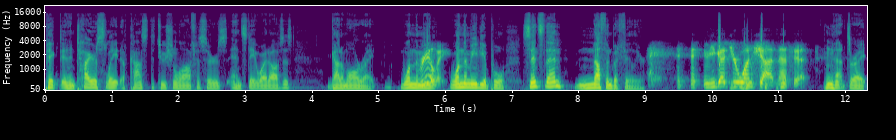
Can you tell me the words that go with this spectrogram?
picked an entire slate of constitutional officers and statewide offices. got them all right. Won the Really? media, won the media pool. Since then, nothing but failure. you got your one shot, and that's it. That's right.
